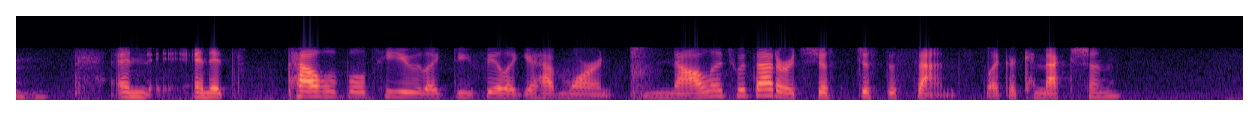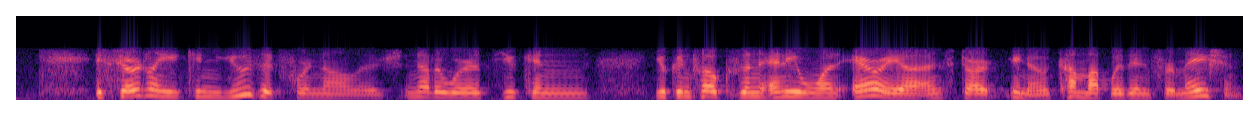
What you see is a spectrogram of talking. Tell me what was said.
Mhm. And and it's palpable to you. Like, do you feel like you have more knowledge with that, or it's just just a sense, like a connection? It certainly can use it for knowledge. In other words, you can you can focus on any one area and start, you know, come up with information.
